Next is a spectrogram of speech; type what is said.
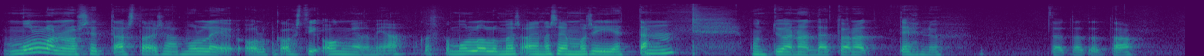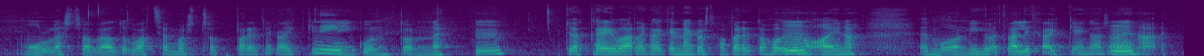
mulla on ollut sitten taas toisaalta, mulla ei ollut kauheasti ongelmia, koska mulla on ollut myös aina semmosia, että mm. mun työnantajat on tehnyt tota, tota, mulle soveltuvat semmoiset sopparit ja kaikki Niin. niin. Kuin tonne Mm. työkkäriin varten kaiken näköiset paperit on hoitunut mm. aina. Että mulla on niin hyvät välit kaikkien kanssa mm. aina, että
